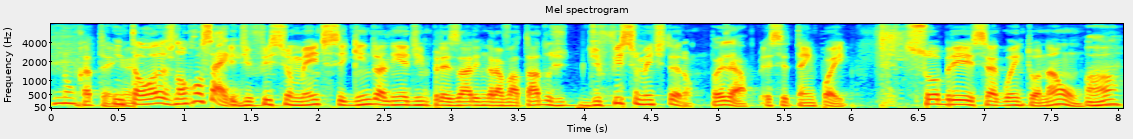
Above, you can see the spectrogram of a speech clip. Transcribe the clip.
Nunca tem, Então elas não E conseguem. dificilmente, seguindo a linha de empresário engravatado, dificilmente terão. Pois é. Esse tempo aí. Sobre se aguenta ou não, Aham.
